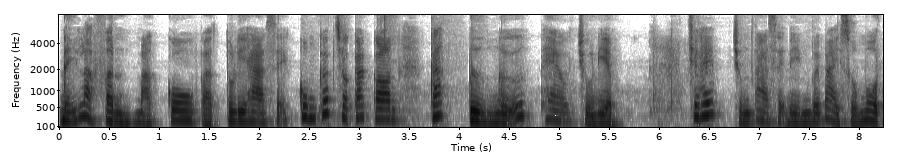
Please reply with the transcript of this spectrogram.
Đấy là phần mà cô và Tuliha sẽ cung cấp cho các con các từ ngữ theo chủ điểm. Trước hết, chúng ta sẽ đến với bài số 1.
